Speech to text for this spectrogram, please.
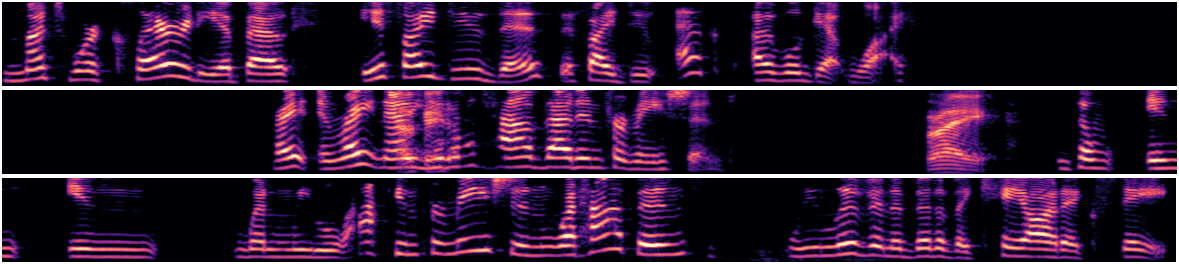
much more clarity about if I do this, if I do X, I will get Y. Right. And right now, okay. you don't have that information. Right. And so in in when we lack information, what happens? We live in a bit of a chaotic state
